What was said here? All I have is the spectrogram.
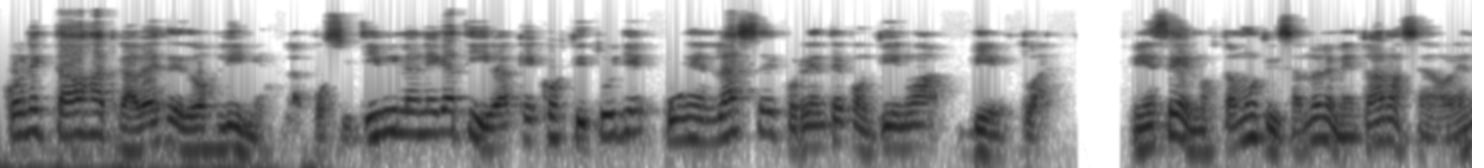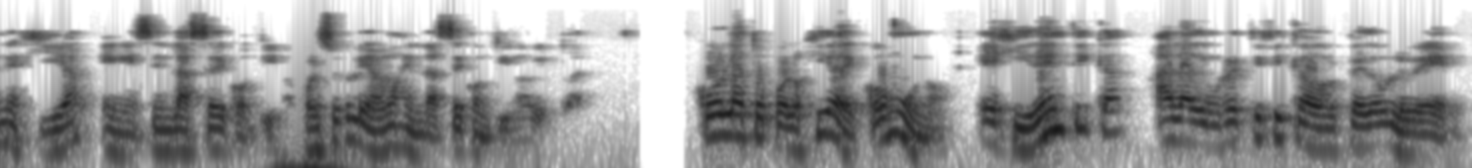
conectados a través de dos líneas, la positiva y la negativa, que constituye un enlace de corriente continua virtual. Fíjense no estamos utilizando elementos almacenadores de energía en ese enlace de continuo, por eso lo llamamos enlace continuo virtual. Con la topología de COM1 es idéntica a la de un rectificador PWM,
